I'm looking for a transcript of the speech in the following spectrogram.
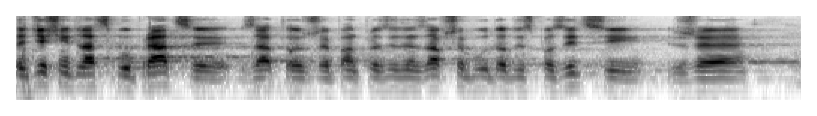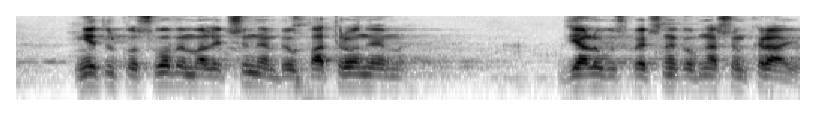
te 10 lat współpracy, za to, że pan prezydent zawsze był do dyspozycji, że nie tylko słowem, ale czynem był patronem dialogu społecznego w naszym kraju.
